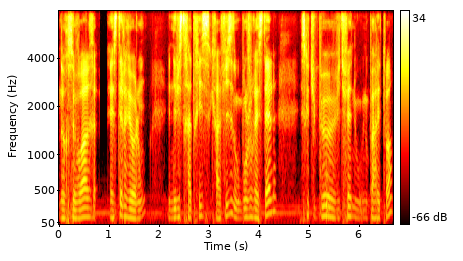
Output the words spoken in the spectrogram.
de recevoir Estelle Réolon, une illustratrice graphiste. Donc bonjour Estelle, est-ce que tu peux vite fait nous, nous parler de toi?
